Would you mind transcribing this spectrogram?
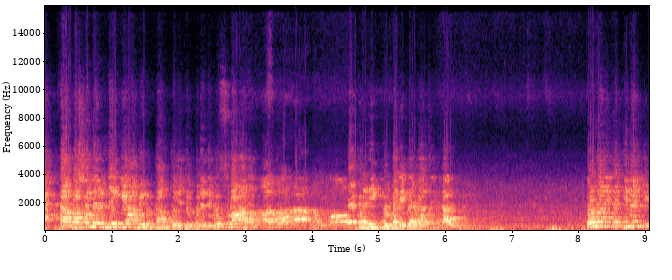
একটা বছরের নেকি আমি রূপান্তরিত করে দিব। সুবহানাল্লাহ। এখন এই কোরবানিটা ওয়াজিব কার উপরে? কোরবানিটা দিবে কে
